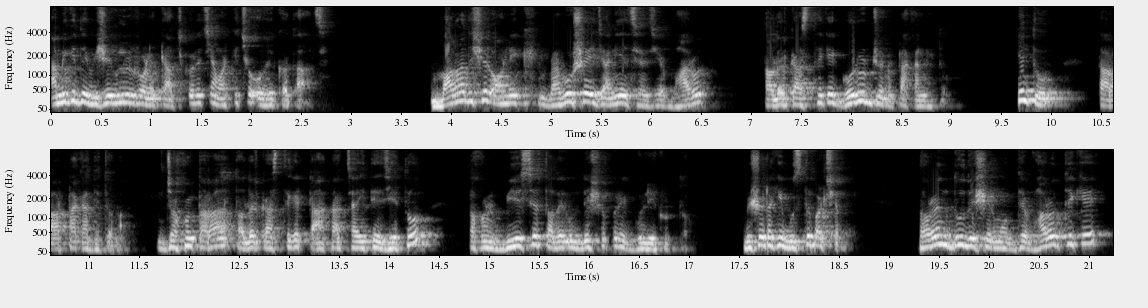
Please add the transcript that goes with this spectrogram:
আমি কিন্তু এই বিষয়গুলোর উপর অনেক কাজ করেছি, আমার কিছু অভিজ্ঞতা আছে। বাংলাদেশের অনেক ব্যবসায়ী জানিয়েছে যে ভারত তাদের কাছ থেকে গরুর জন্য টাকা নিত, কিন্তু তারা টাকা দিত না। যখন তারা তাদের কাছ থেকে টাকা চাইতে যেত, তখন বিএসএফ তাদের উদ্দেশ্য করে গুলি করত। বিষয়টা কি বুঝতে পারছেন? ধরেন দু দেশের মধ্যে ভারত থেকে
